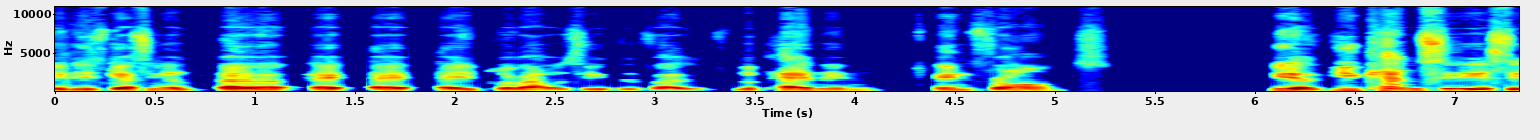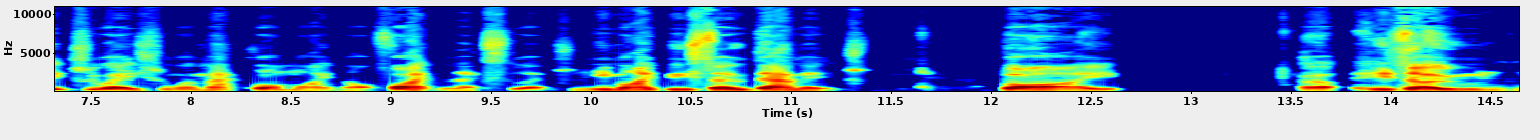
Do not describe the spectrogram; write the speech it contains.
it is getting a, a, a, a plurality of the vote. Le Pen in, in France, you know, you can see a situation where Macron might not fight the next election. He might be so damaged by uh, his own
